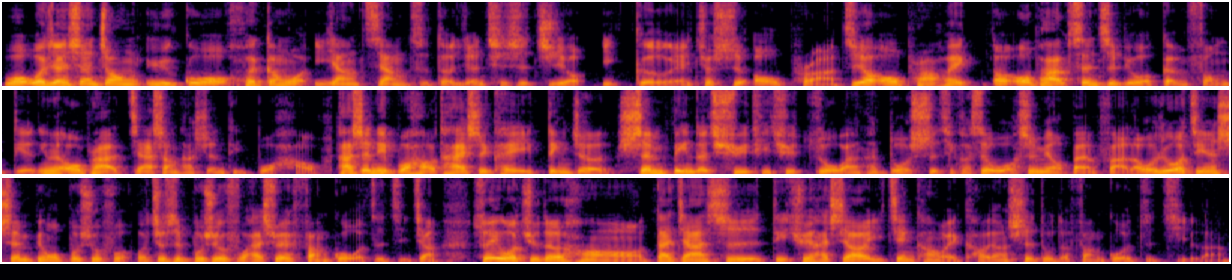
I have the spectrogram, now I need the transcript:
我我人生中遇过会跟我一样这样子的人，其实只有一个诶，就是 Oprah。只有 Oprah 会，呃，Oprah 甚至比我更疯癫，因为 Oprah 加上她身体不好，她身体不好，她还是可以顶着生病的躯体去做完很多事情。可是我是没有办法了，我如果今天生病，我不舒服，我就是不舒服，还是会放过我自己这样。所以我觉得哈，大家是的确还是要以健康为考量，适度的放过自己啦。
